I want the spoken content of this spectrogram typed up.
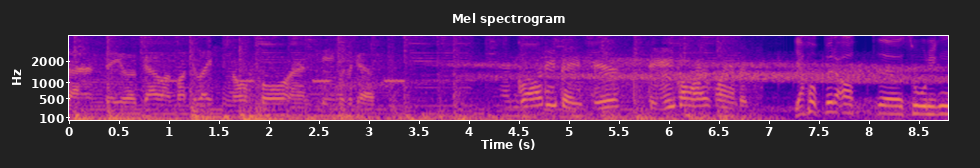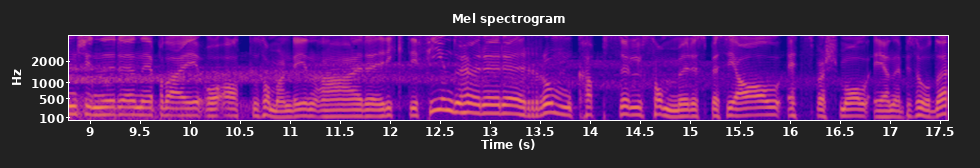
and there you go on modulation, all four, and keying with a go. Quality base here. The Eagle has landed. Jeg håper at eh, solen skinner ned på deg, og at sommeren din er riktig fin. Du hører Romkapsel sommerspesial. Ett spørsmål, én episode.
